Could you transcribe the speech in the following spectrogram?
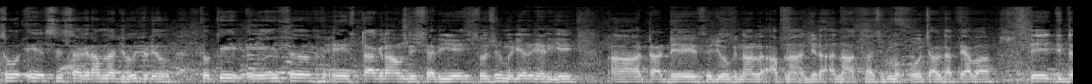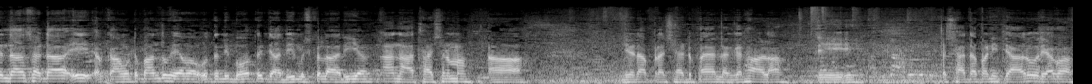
ਸੋ ਇਸ ਇੰਸਟਾਗ੍ਰam ਨਾਲ ਜਰੂਰ ਜੁੜਿਓ, ਕਿਉਂਕਿ ਇਸ ਇੰਸਟਾਗ੍ਰam ਦੇ ਜ਼ਰੀਏ ਸੋਸ਼ਲ ਮੀਡੀਆ ਦੇ ਜ਼ਰੀਏ ਤੁਹਾਡੇ ਸਹਿਯੋਗ ਨਾਲ ਆਪਣਾ ਜਿਹੜਾ ਅਨਾਥ ਆਸ਼ਰਮ, ਉਹ ਚੱਲਦਾ ਪਿਆ ਵਾ। ਤੇ ਜਿੱਦਣ ਦਾ ਸਾਡਾ ਇਹ ਅਕਾਊਂਟ ਬੰਦ ਹੋਇਆ ਵਾ, ਉਦੋਂ ਦੀ ਬਹੁਤ ਜ਼ਿਆਦਾ ਮੁਸ਼ਕਲ ਆ ਰਹੀ ਆ। ਅਨਾਥ ਆਸ਼ਰਮ ਆ। ਜਿਹੜਾ ਆਪਣਾ ਸ਼ੈੱਡ ਪਾਇਆ ਲੰਗਰ ਹਾਲ ਆ ਤੇ ਪ੍ਰਸ਼ਾਦਾ ਪਾਣੀ ਤਿਆਰ ਹੋ ਰਿਹਾ ਵਾ।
